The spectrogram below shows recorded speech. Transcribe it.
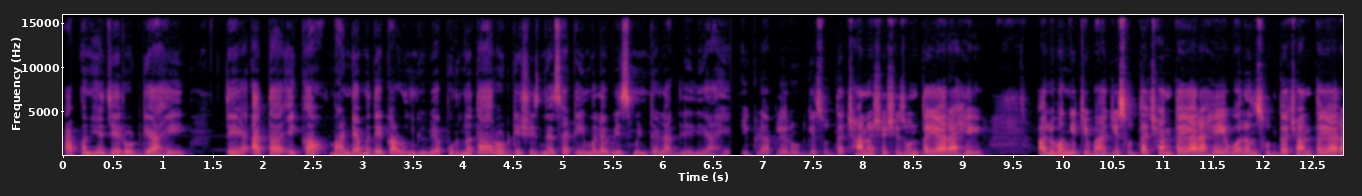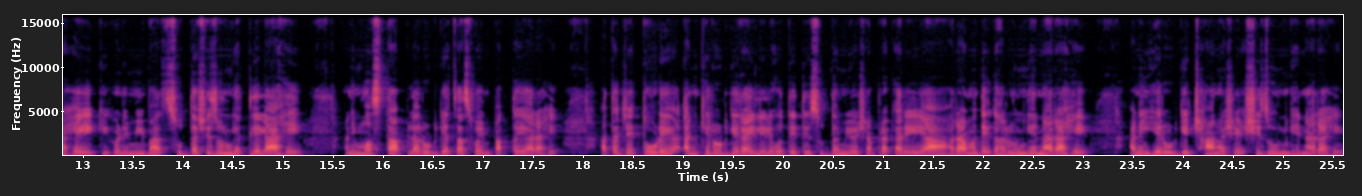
आपण हे जे रोडगे आहे ते आता एका भांड्यामध्ये काढून घेऊया. पूर्णतः रोडगे शिजण्यासाठी मला वीस मिनटं लागलेली आहे. इकडे आपले रोडगेसुद्धा छान असे शिजून तयार आहे. आलू वांग्याची भाजीसुद्धा छान तयार आहे. वरणसुद्धा छान तयार आहे. एकीकडे मी भातसुद्धा शिजून घेतलेला आहे. आणि मस्त आपला रोडग्याचा स्वयंपाक तयार आहे. आता जे थोडे आणखी रोडगे राहिलेले होते ते सुद्धा मी अशा प्रकारे या आहारामध्ये घालून घेणार आहे आणि हे रोडगे छान असे शिजवून घेणार आहे.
